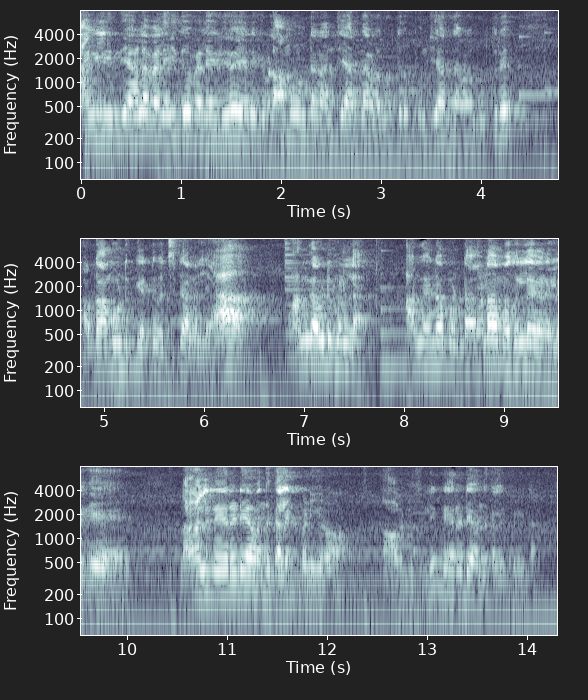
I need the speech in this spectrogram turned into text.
ஆங்கில இந்தியாவில் விலையுதோ விளையிலையோ எனக்கு இவ்வளோ அமௌண்ட்டை நஞ்சியாக இருந்தால் இவ்வளோ கொடுத்துரு புஞ்சியாக இருந்தால் இவ்வளோ கொடுத்துரு அப்படி அமௌண்ட்டு கேட்டு வச்சுட்டாங்க இல்லையா? அங்கே அப்படி பண்ணல. அங்கே என்ன பண்ணிட்டாங்கன்னா முதல்ல எங்களுக்கு நாங்களே நேரடியாக வந்து கலெக்ட் பண்ணிக்கிறோம். அப்படின்னு சொல்லி நேரடியாக வந்து கலெக்ட் பண்ணிட்டாங்க.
